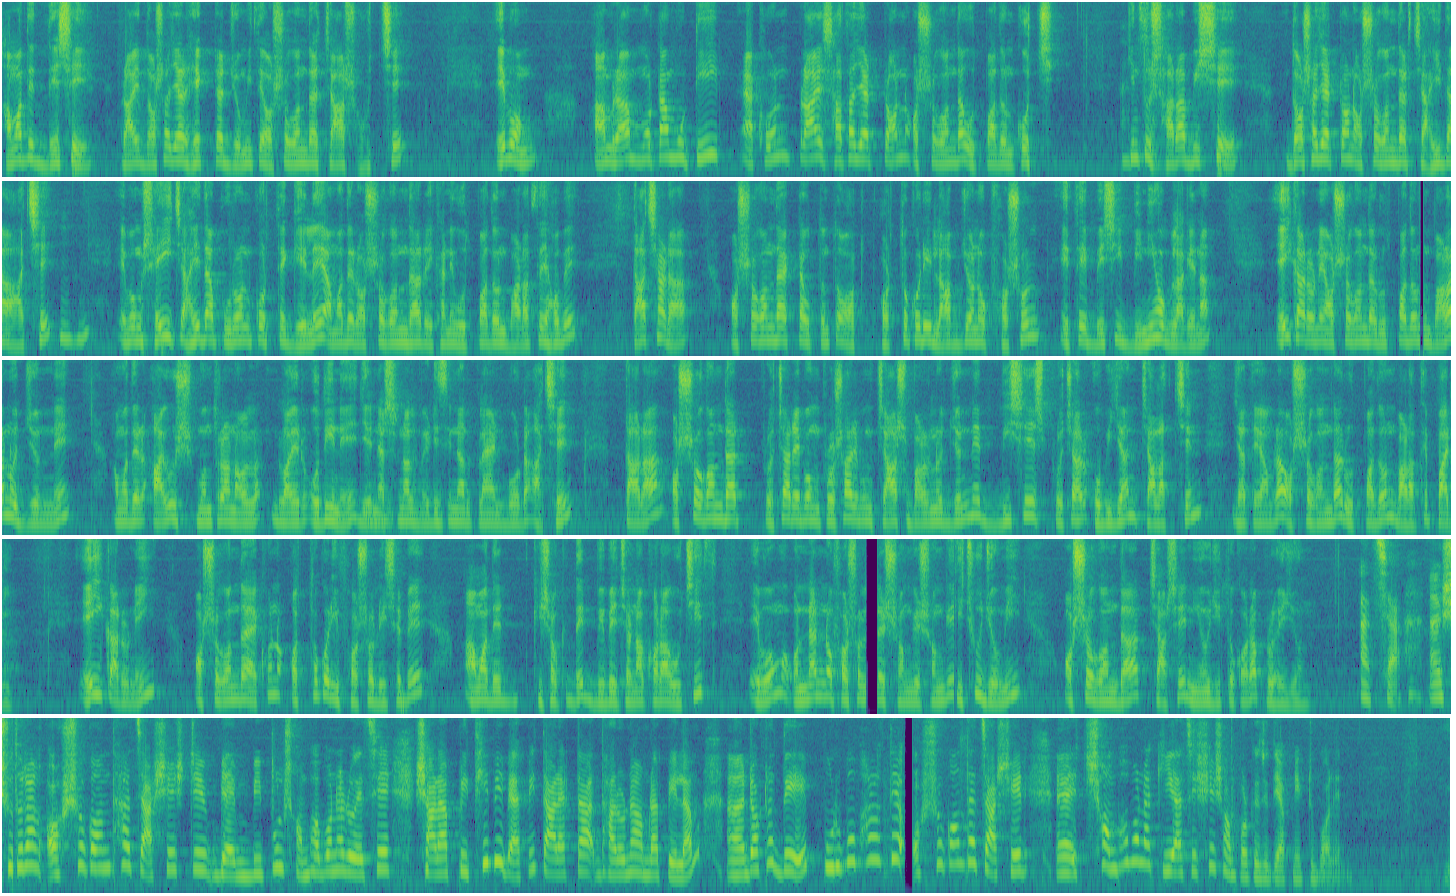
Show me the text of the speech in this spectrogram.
আমাদের দেশে প্রায় দশ হাজার হেক্টর জমিতে অশ্বগন্ধার চাষ হচ্ছে এবং আমরা মোটামুটি এখন প্রায় সাত হাজার টন অশ্বগন্ধা উৎপাদন করছি। কিন্তু সারা বিশ্বে দশ হাজার টন অশ্বগন্ধার চাহিদা আছে এবং সেই চাহিদা পূরণ করতে গেলে আমাদের অশ্বগন্ধার এখানে উৎপাদন বাড়াতে হবে। তাছাড়া অশ্বগন্ধা একটা অত্যন্ত অর্থকরী লাভজনক ফসল। এতে বেশি বিনিয়োগ লাগে না। এই কারণে অশ্বগন্ধার উৎপাদন বাড়ানোর জন্যে আমাদের আয়ুষ মন্ত্রণালয়ের অধীনে যে ন্যাশনাল মেডিসিনাল প্ল্যান্ট বোর্ড আছে তারা অশ্বগন্ধার প্রচার এবং প্রসার এবং চাষ বাড়ানোর জন্য বিশেষ প্রচার অভিযান চালাচ্ছেন যাতে আমরা অশ্বগন্ধার উৎপাদন বাড়াতে পারি। এই কারণেই অশ্বগন্ধা এখন অর্থকরী ফসল হিসেবে আমাদের কৃষকদের বিবেচনা করা উচিত এবং অন্যান্য ফসলের সঙ্গে সঙ্গে কিছু জমি অশ্বগন্ধা চাষে নিয়োজিত করা প্রয়োজন। আচ্ছা সুতরাং অশ্বগন্ধা চাষের যে বিপুল সম্ভাবনা রয়েছে সারা পৃথিবীব্যাপী তার একটা ধারণা আমরা পেলাম। ডক্টর দে পূর্ব ভারতে অশ্বগন্ধা চাষের সম্ভাবনা কি আছে সে সম্পর্কে যদি আপনি একটু বলেন।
